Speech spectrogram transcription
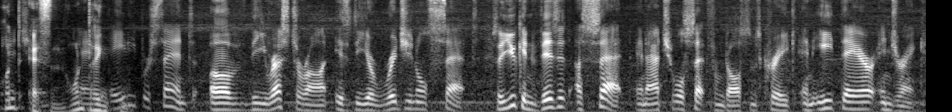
und essen und trinken. So you can visit a set, an actual set from Dawson's Creek, and eat there and drink.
